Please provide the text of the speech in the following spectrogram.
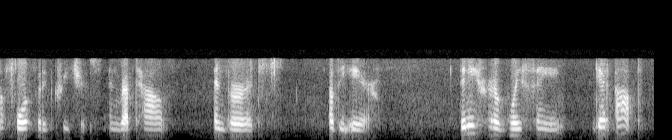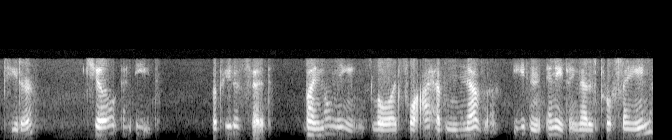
of four footed creatures and reptiles and birds of the air. Then he heard a voice saying, Get up, Peter, kill and eat. But Peter said, By no means, Lord, for I have never eaten anything that is profane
